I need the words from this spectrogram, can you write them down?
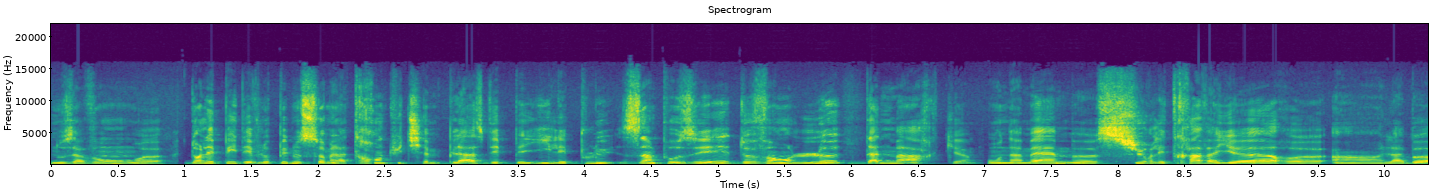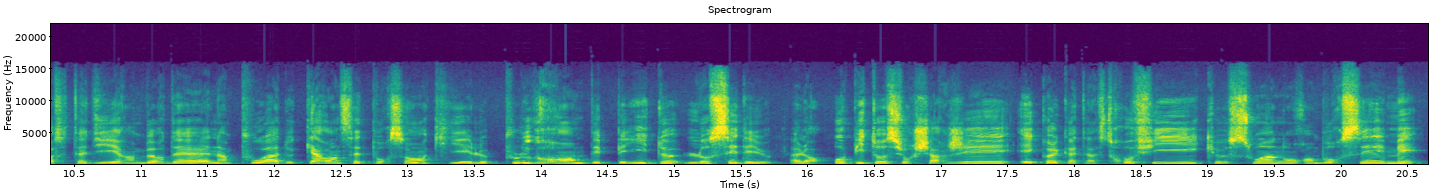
Nous avons, euh, dans les pays développés, nous sommes à la 38e place des pays les plus imposés devant le Danemark. On a même euh, sur les travailleurs euh, un labor, c'est-à-dire un burden, un poids de 47% qui est le plus grand des pays de l'OCDE. Alors, hôpitaux surchargés, écoles catastrophiques, soins non remboursés, mais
